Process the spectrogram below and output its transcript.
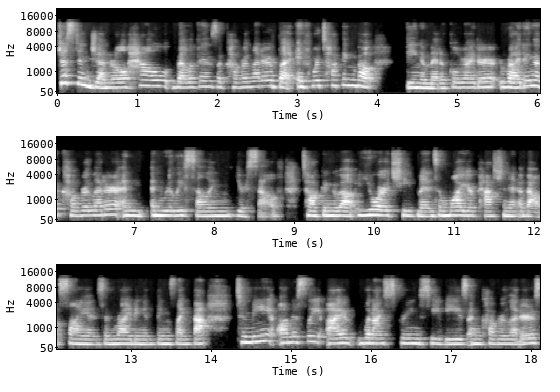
just in general how relevant is a cover letter but if we're talking about being a medical writer, writing a cover letter and, and really selling yourself, talking about your achievements and why you're passionate about science and writing and things like that. To me, honestly, I when I screen CVs and cover letters,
